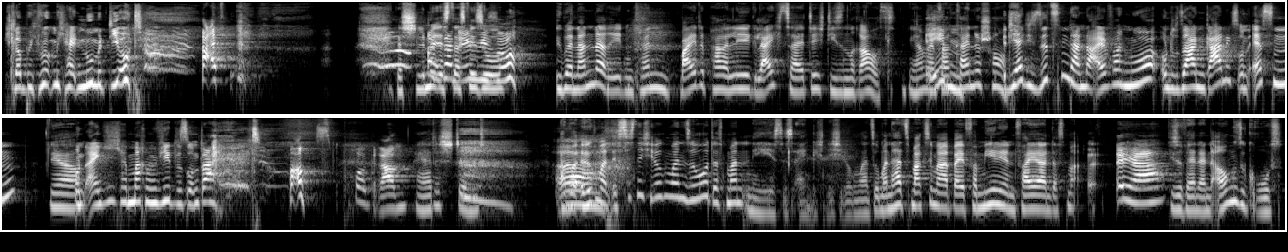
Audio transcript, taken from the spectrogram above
Ich glaube, ich würde mich halt nur mit dir unterhalten. Das Schlimme ist, dass wir so, so- übereinander reden können, beide parallel gleichzeitig, die sind raus. Die haben einfach keine Chance. Ja, die sitzen dann da einfach nur und sagen gar nichts und essen. Ja. Und eigentlich machen wir das Unterhaltungsprogramm. Ja, das stimmt. Aber Ah. irgendwann, ist es nicht irgendwann so, dass man, nee, es ist eigentlich nicht irgendwann so. Man hat es maximal bei Familienfeiern, dass man, Ja. wieso werden deine Augen so groß?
